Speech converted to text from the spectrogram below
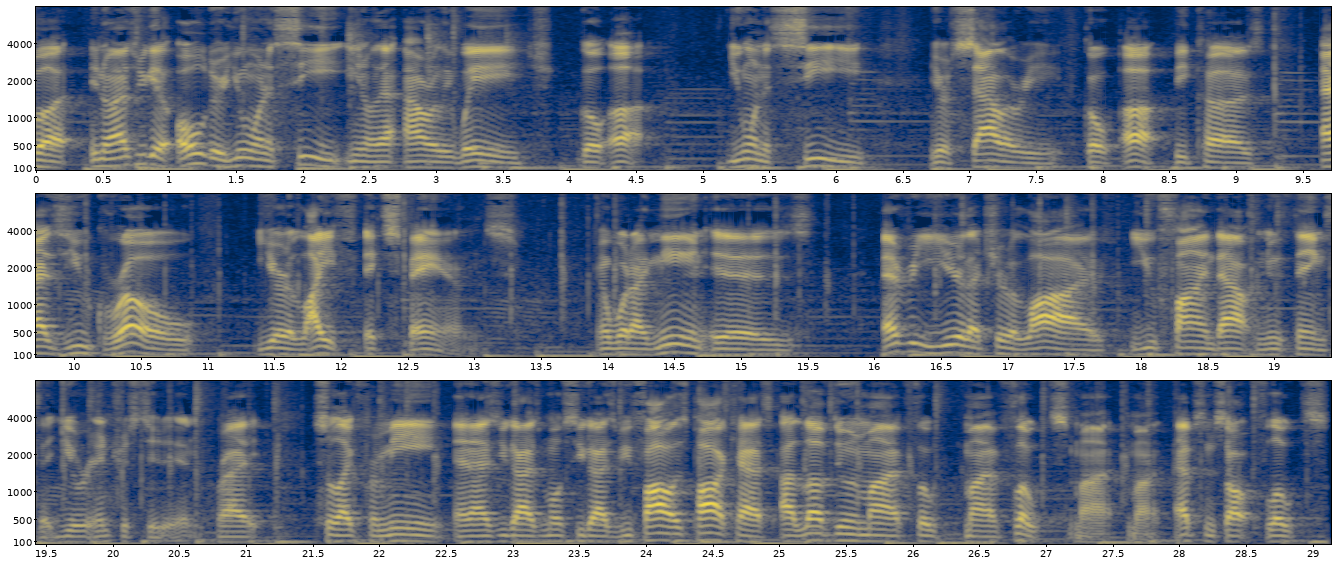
But you know, as you get older, you want to see you know that hourly wage go up. You want to see your salary go up because as you grow, your life expands. And what I mean is, every year that you're alive, you find out new things that you're interested in, right? So, like for me, and as you guys, most of you guys, if you follow this podcast, I love doing my float, my floats, my my Epsom salt floats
